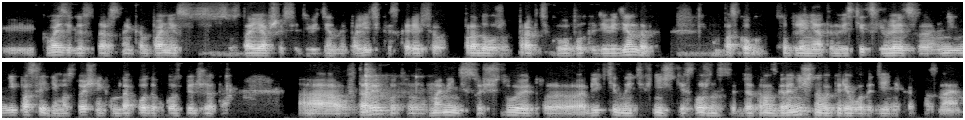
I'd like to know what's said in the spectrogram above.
и квазигосударственные компании с устоявшейся дивидендной политикой, скорее всего, продолжат практику выплаты дивидендов, поскольку поступление от инвестиций является не последним источником доходов госбюджета. А, во-вторых, вот в моменте существуют э, объективные технические сложности для трансграничного перевода денег, как мы знаем.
